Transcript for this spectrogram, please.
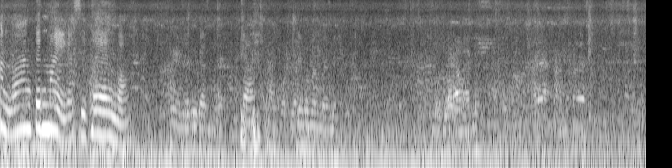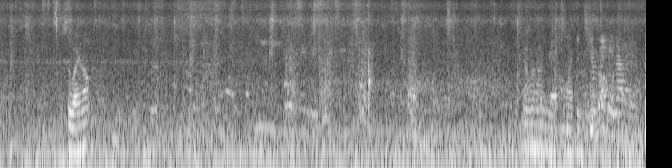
สั้นว่างเป็นใหม่กับสีแพงบ่ให้ดูดูกันบ่ยังประมาณแบบนี้สวยเนาะยังประมาณนี้มาเป็นชิปเอา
